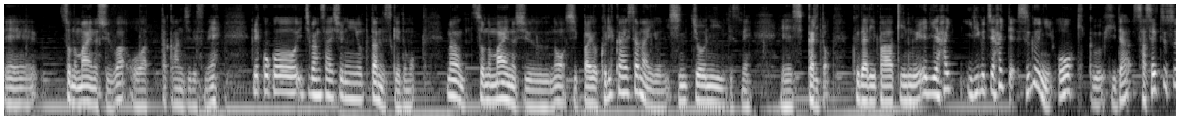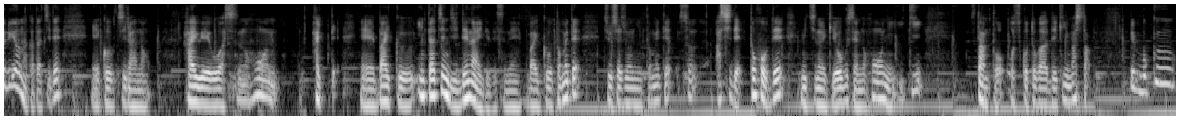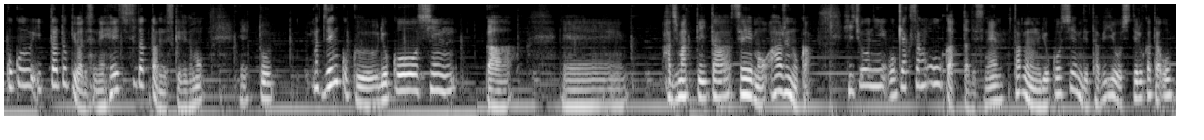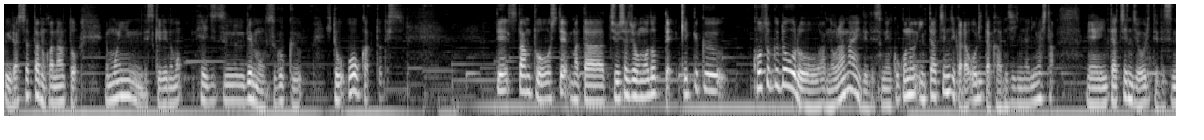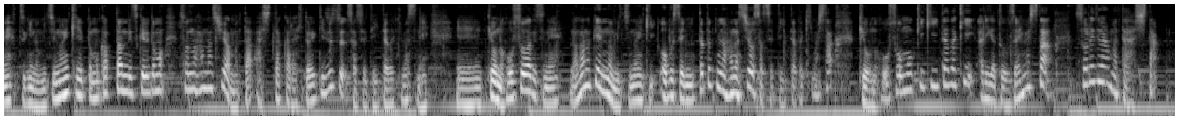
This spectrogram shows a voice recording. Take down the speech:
えー、その前の週は終わった感じですね。で、ここ一番最初に寄ったんですけれども、まあ、その前の週の失敗を繰り返さないように慎重にですね、えー、しっかりと下りパーキングエリア入り口入ってすぐに大きく左折するような形で、えー、こちらのハイウェイオアシスの方に入って、えー、バイクインターチェンジ出ないでですねバイクを止めて駐車場に止めて足で徒歩で道の駅大武線の方に行きスタンプを押すことができました。で僕ここ行った時はですね平日だったんですけれどもえっと、ま全国旅行支援が、えー、始まっていたせいもあるのか非常にお客さん多かったですね。多分旅行支援で旅をしてる方多くいらっしゃったのかなと思うんですけれども平日でもすごく人多かったです。でスタンプを押してまた駐車場戻って結局高速道路は乗らないでですね、ここのインターチェンジから降りた感じになりました。えー、インターチェンジを降りてですね、次の道の駅へと向かったんですけれども、その話はまた明日から一駅ずつさせていただきますね。えー、今日の放送はですね、長野県の道の駅、小布施に行った時の話をさせていただきました。今日の放送もお聴きいただきありがとうございました。それではまた明日。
